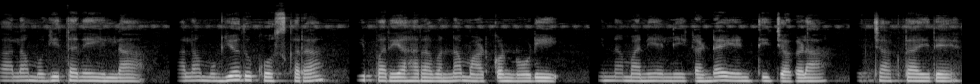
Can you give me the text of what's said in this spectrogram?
ಸಾಲ ಮುಗಿತಾನೇ ಇಲ್ಲ. ಸಾಲ ಮುಗಿಯೋದಕ್ಕೋಸ್ಕರ ಈ ಪರಿಹಾರವನ್ನು ಮಾಡ್ಕೊಂಡು ನೋಡಿ. ಇನ್ನು ಮನೆಯಲ್ಲಿ ಗಂಡ, ಹೆಂಡ್ತಿ ಜಗಳ ಹೆಚ್ಚಾಗ್ತಾ ಇದೆ.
